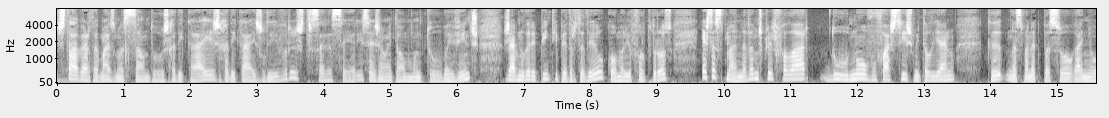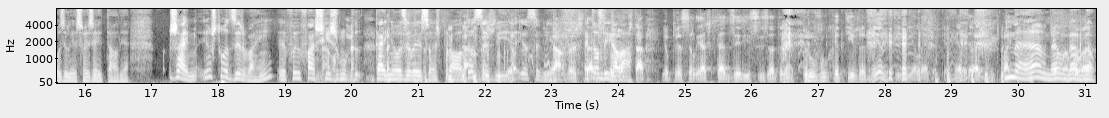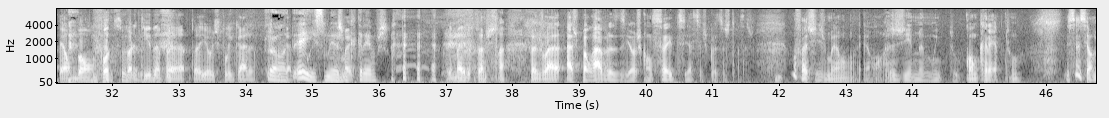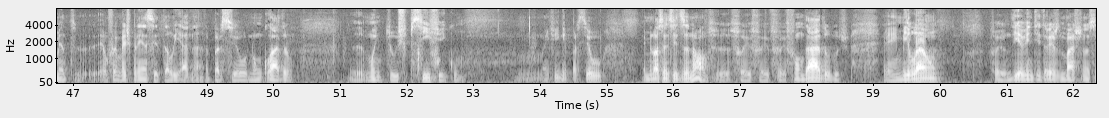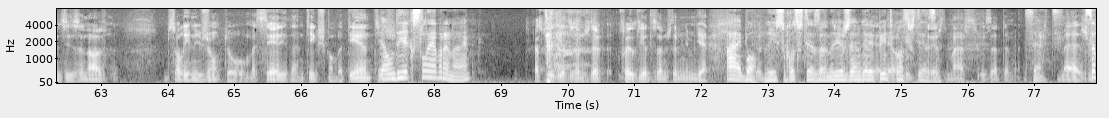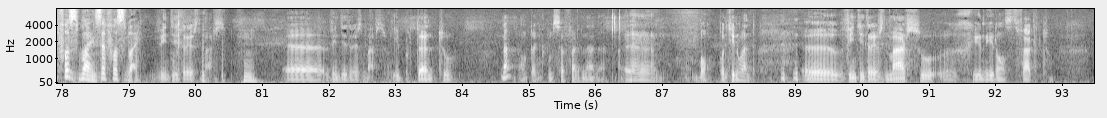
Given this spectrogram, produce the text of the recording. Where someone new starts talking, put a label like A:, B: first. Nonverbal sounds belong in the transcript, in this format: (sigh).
A: Está aberta mais uma sessão dos Radicais, Radicais Livres, terceira série. Sejam então muito bem-vindos. Jaime Nogueira Pinto e Pedro Tadeu, com Maria Flor Poderoso. Esta semana vamos querer falar do novo fascismo italiano que, na semana que passou, ganhou as eleições em Itália. Jaime, eu estou a dizer bem? Foi o fascismo não, não, que ganhou não, as eleições. Pronto, eu sabia, eu sabia. então diga lá.
B: Está, eu penso, aliás, que está a dizer isso exatamente provocativamente e dialeticamente. Eu acho muito bem.
A: Não, não,
B: é
A: não,
B: boa,
A: não.
B: É um bom ponto de partida para, para eu explicar.
A: Pronto,
B: explicar
A: é isso mesmo primeiro, que queremos. (laughs)
B: Primeiro, vamos lá, vamos lá às palavras e aos conceitos e essas coisas todas. O fascismo é um, é um regime muito concreto Essencialmente, foi uma experiência italiana, apareceu num quadro eh, muito específico, enfim, apareceu em 1919, foi, foi, foi fundado em Milão, foi no dia 23 de março de 1919, Mussolini juntou uma série de antigos combatentes.
A: É um dia que celebra, não é?
B: Acaso foi o dia dos anos da, foi o dia dos anos da minha mulher.
A: Ai, bom, isso com certeza. Maria José Nogueira é, Pinto,
B: é, é
A: com
B: 23
A: certeza.
B: de março, exatamente.
A: Certo.
B: Mas,
A: se fosse bem, se fosse bem.
B: 23 de março. uh, (laughs) eh, 23 de março. E, portanto, não, não tenho que me safar de nada. Uh, bom, continuando. Uh, eh, 23 de março reuniram-se, de facto,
